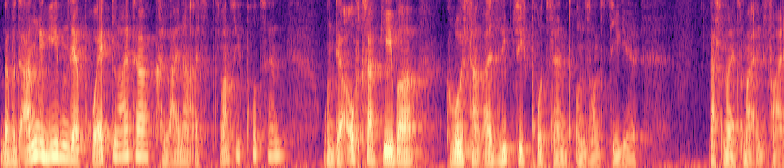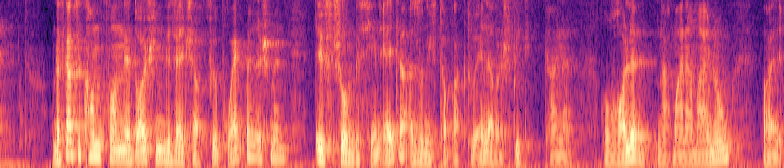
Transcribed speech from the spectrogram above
Und da wird angegeben, der Projektleiter kleiner als 20 Prozent und der Auftraggeber größer als 70 Prozent und sonstige lassen wir jetzt mal entfallen. Und das Ganze kommt von der Deutschen Gesellschaft für Projektmanagement, ist schon ein bisschen älter, also nicht top aktuell, aber das spielt keine Rolle nach meiner Meinung, weil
